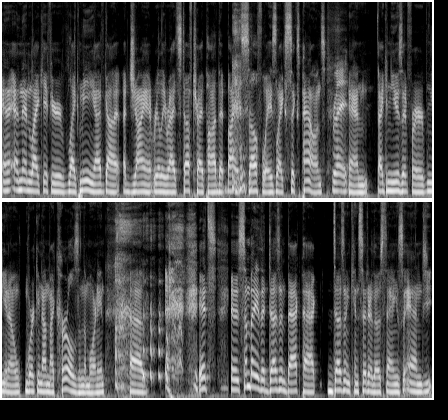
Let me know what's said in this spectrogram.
And, and then, like, if you're like me, I've got a giant, really right stuff tripod that by itself weighs like six pounds right? and I can use it for you know working on my curls in the morning. Uh, it's, it's somebody that doesn't backpack doesn't consider those things, and y-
